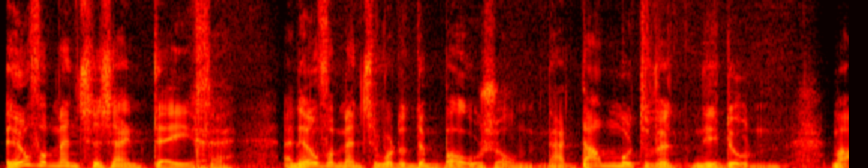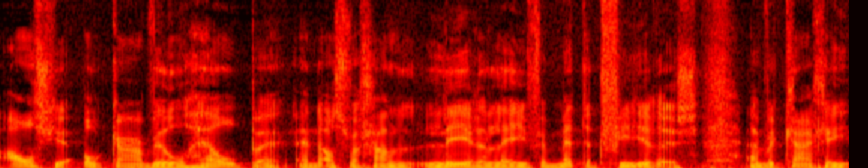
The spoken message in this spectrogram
heel veel mensen zijn tegen. En heel veel mensen worden er boos om. Nou, dan moeten we het niet doen. Maar als je elkaar wil helpen en als we gaan leren leven met het virus en we krijgen,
